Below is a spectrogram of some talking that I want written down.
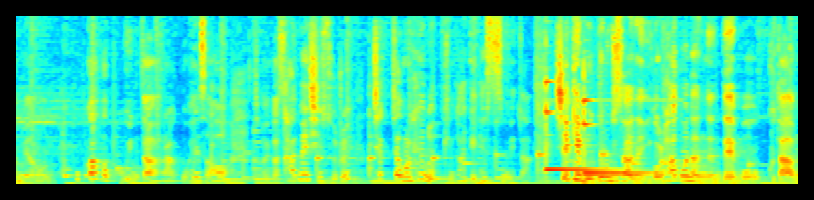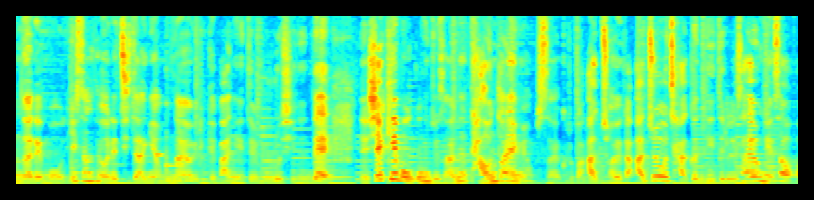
하면 효과가 보인다라고 해서 저희가 3회 시술을 책정을 해놓긴 하긴 했습니다. 실키 모공주사는 이걸 하고 났는데 뭐 그 다음날에 뭐 일상생활에 지장이 없나요? 이렇게 많이들 물으시는데 네, 실키 모공 주사는 downtime이 없어요. 그리고 아, 저희가 아주 작은 needle을 사용해서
